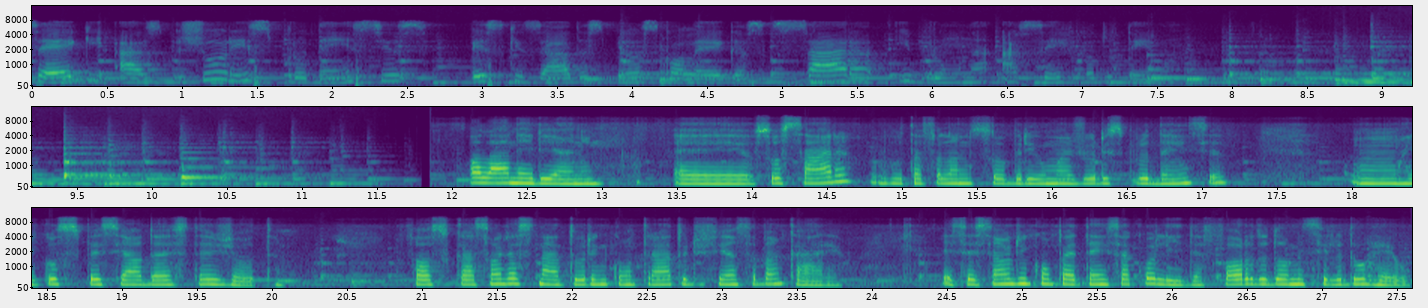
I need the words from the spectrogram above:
Segue as jurisprudências pesquisadas pelas colegas Sara e Bruna acerca do tema. Olá, Neiriane. É, eu sou Sara, vou estar falando sobre uma jurisprudência, um recurso especial da STJ. Falsificação de assinatura em contrato de fiança bancária. Exceção de incompetência acolhida, fora do domicílio do réu.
